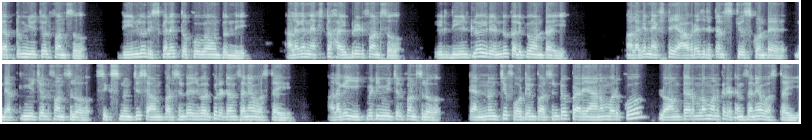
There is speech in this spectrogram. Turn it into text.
డెప్ట్ మ్యూచువల్ ఫండ్స్ దీనిలో రిస్క్ అనేది తక్కువగా ఉంటుంది. అలాగే నెక్స్ట్ హైబ్రిడ్ ఫండ్స్ ఇది దీంట్లో ఈ రెండు కలిపి ఉంటాయి. అలాగే నెక్స్ట్ యావరేజ్ రిటర్న్స్ చూసుకుంటే డెప్త్ మ్యూచువల్ ఫండ్స్లో సిక్స్ నుంచి సెవెన్ పర్సెంటేజ్ వరకు రిటర్న్స్ అనేవి వస్తాయి. అలాగే ఈక్విటీ మ్యూచువల్ ఫండ్స్లో టెన్ నుంచి ఫోర్టీన్ పర్సెంట్ పెర్ యానం వరకు లాంగ్ టర్మ్లో మనకు రిటర్న్స్ అనేవి వస్తాయి.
